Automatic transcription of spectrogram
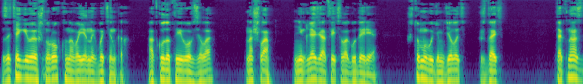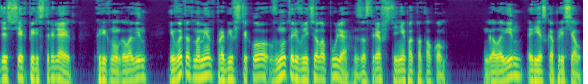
затягивая шнуровку на военных ботинках. «Откуда ты его взяла?» «Нашла», — не глядя ответила Гудерия. «Что мы будем делать? Ждать?» «Так нас здесь всех перестреляют!» — крикнул Головин, и в этот момент, пробив стекло, внутрь влетела пуля, застряв в стене под потолком. Головин резко присел.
